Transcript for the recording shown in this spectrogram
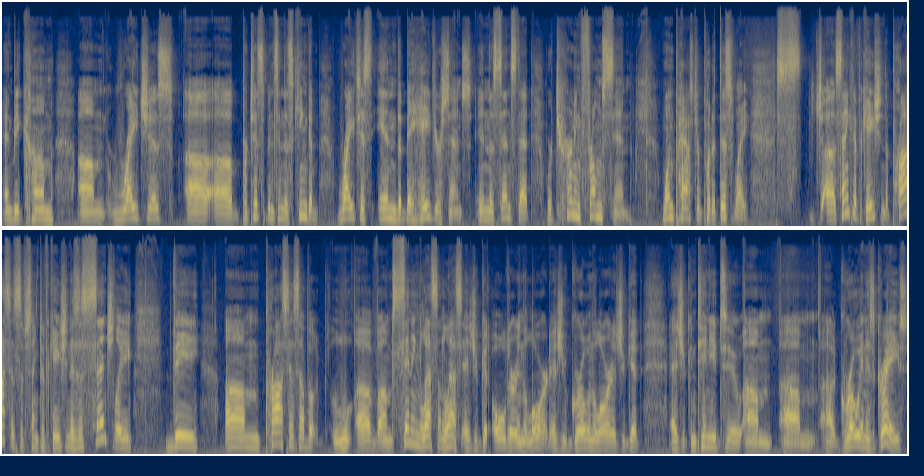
and become um, righteous uh, uh, participants in this kingdom, righteous in the behavior sense, in the sense that we're turning from sin. One pastor put it this way uh, Sanctification, the process of sanctification, is essentially the um, process of of um, sinning less and less as you get older in the Lord, as you grow in the Lord, as you get as you continue to um, um, uh, grow in His grace,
